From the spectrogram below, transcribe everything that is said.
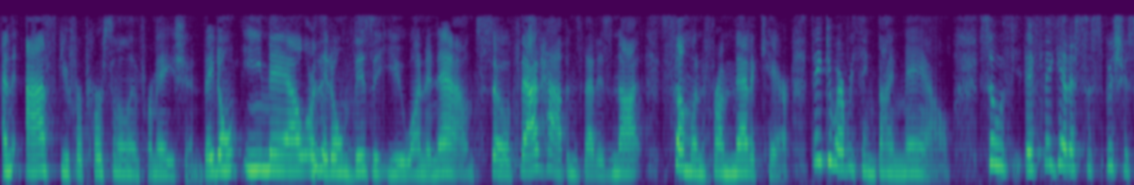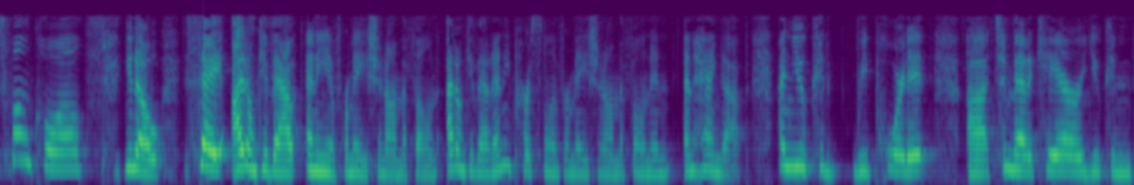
and ask you for personal information. They don't email or they don't visit you unannounced. So if that happens, that is not someone from Medicare. They do everything by mail. So if, if they get a suspicious phone call, you know, say, I don't give out any information on the phone. I don't give out any personal information on the phone and, and hang up. And you could report report it uh, to Medicare. You can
